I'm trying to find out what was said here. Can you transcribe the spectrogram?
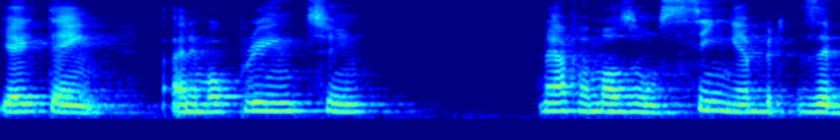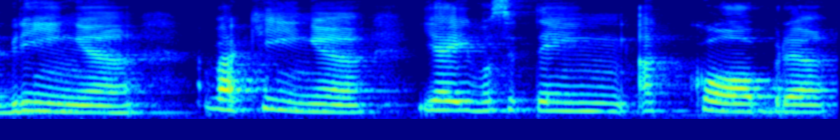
e aí tem animal print, né, a famosa oncinha, zebrinha, vaquinha, e aí você tem a cobra,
